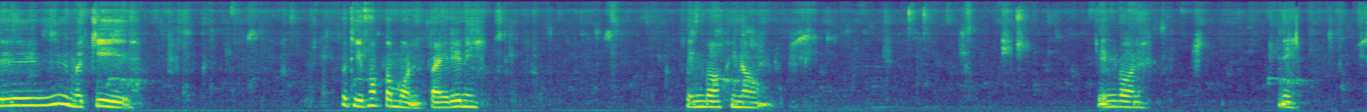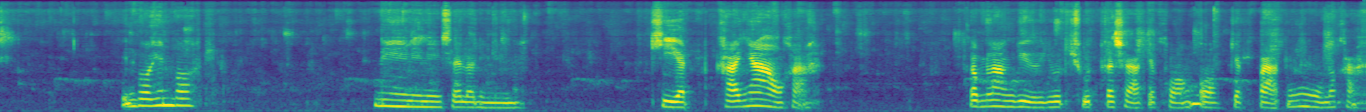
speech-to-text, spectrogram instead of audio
เออเมื่อกี้พอดีพอกระหม่นไปได้นี่ เห็นบอพี่น้อง เห็นบอนะนี่ เห็นบอเห็นบอนี่นี่นี่ใส่แล้วนี่นี่เขียดขาเง่าค่ะกำลังยื้อยุดชุดกระชากจากของออกจากปากงูเนาะค่ะ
